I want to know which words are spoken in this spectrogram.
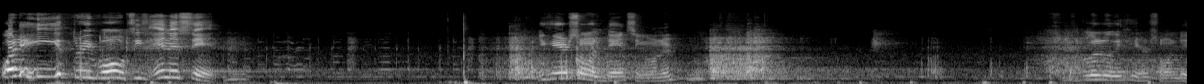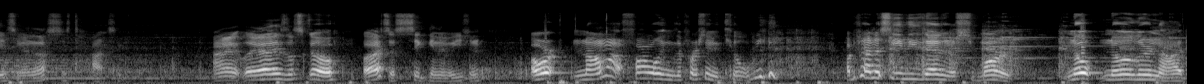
Why did he get three volts? He's innocent. You hear someone dancing on him. You literally hear someone dancing, and that's just toxic. Alright, guys, let's go. Oh, that's a sick animation. Or, no, I'm not following the person who killed me. I'm trying to see if these guys are smart. Nope, no, they're not.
